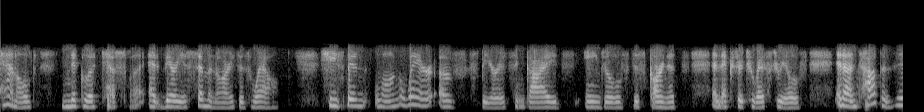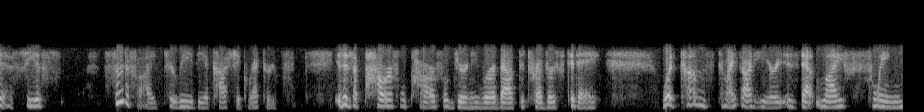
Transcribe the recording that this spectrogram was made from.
channeled Nikola Tesla at various seminars as well. She's been long aware of spirits and guides, angels, discarnates, and extraterrestrials. And on top of this, she is certified to read the Akashic Records. It is a powerful, powerful journey we're about to traverse today what comes to my thought here is that life swings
